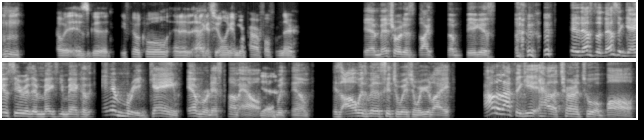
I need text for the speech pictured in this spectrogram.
Mm-hmm. So it is good. You feel cool, and it, I guess you only get more powerful from there. Yeah, Metroid is like the biggest. That's the that's the game series that makes you mad because every game ever that's come out Yeah. with them has always been a situation where you're like, how did I forget how to turn into a ball?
